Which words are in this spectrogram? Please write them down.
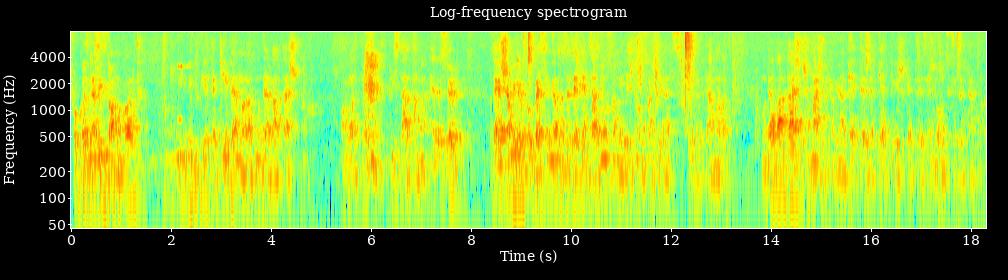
fokozni az izgalmakat. Mit értek két elmaradt modellváltás alatt tisztáznám. Először az első, amiről fog beszélni, az az 1984 és 89 között elmaradt modellváltás, és a második, ami a 2002 és 2008 között elmaradt.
